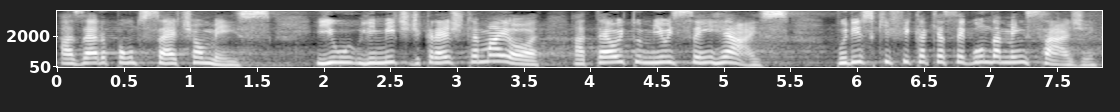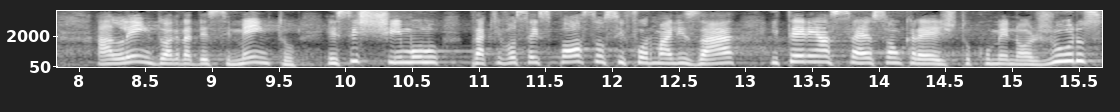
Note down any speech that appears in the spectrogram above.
a 0,7 ao mês. E o limite de crédito é maior, até R$ 8.100. Por isso que fica aqui a segunda mensagem. Além do agradecimento, esse estímulo para que vocês possam se formalizar e terem acesso a um crédito com menor juros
